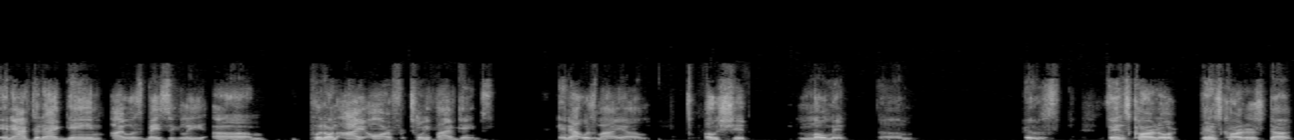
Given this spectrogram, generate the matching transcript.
And after that game, I was basically um, put on IR for 25 games, and that was my um, oh shit moment. Um, it was Vince Carter, Vince Carter's dunk,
